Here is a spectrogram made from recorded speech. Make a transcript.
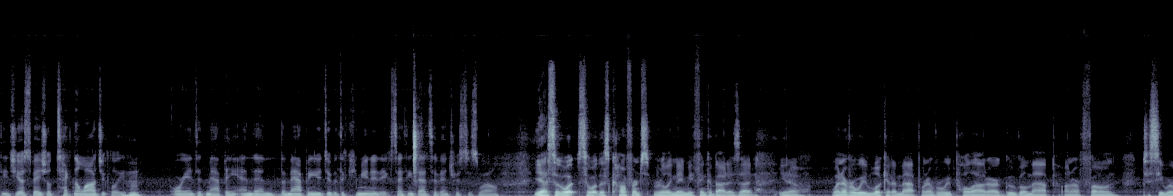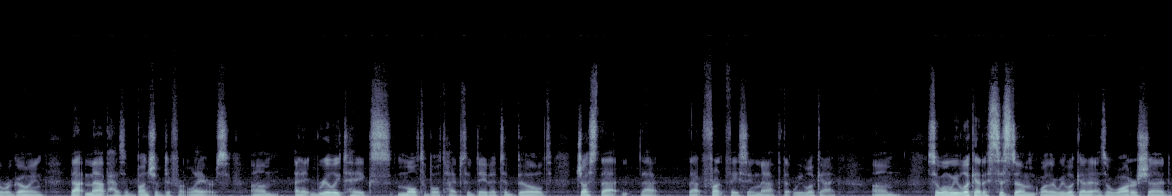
the geospatial technologically Mhm. oriented mapping and then the mapping you did with the community, because I think that's of interest as well. Yeah. So what so what this conference really made me think about is that you know whenever we look at a map, whenever we pull out our Google map on our phone to see where we're going, that map has a bunch of different layers, um, and it really takes multiple types of data to build just that that that front-facing map that we look at. Um, so when we look at a system, whether we look at it as a watershed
